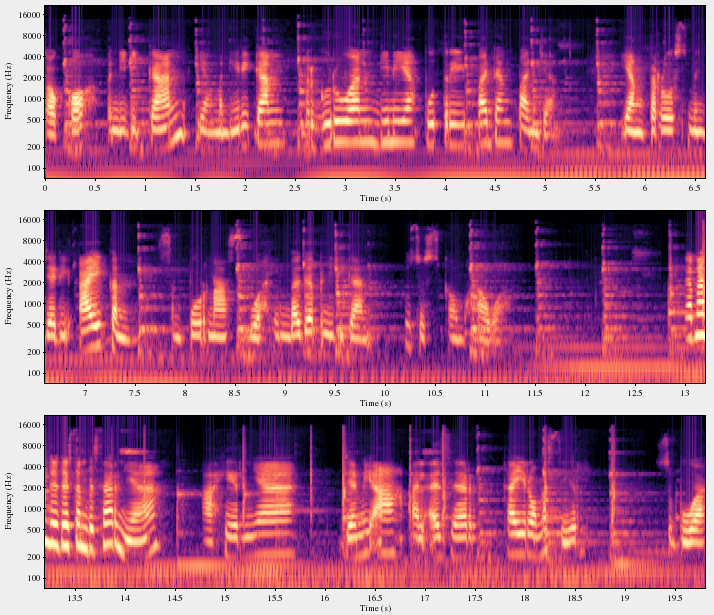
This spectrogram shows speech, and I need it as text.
tokoh pendidikan yang mendirikan perguruan diniyah putri Padang Panjang yang terus menjadi ikon sempurna sebuah lembaga pendidikan khusus kaum hawa. Karena gagasan besarnya, akhirnya Jami'ah Al-Azhar Kairo Mesir, sebuah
